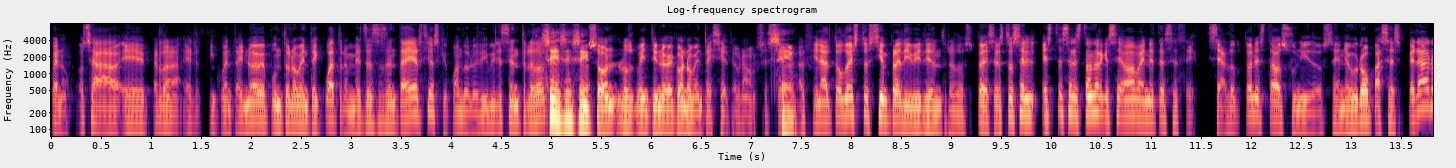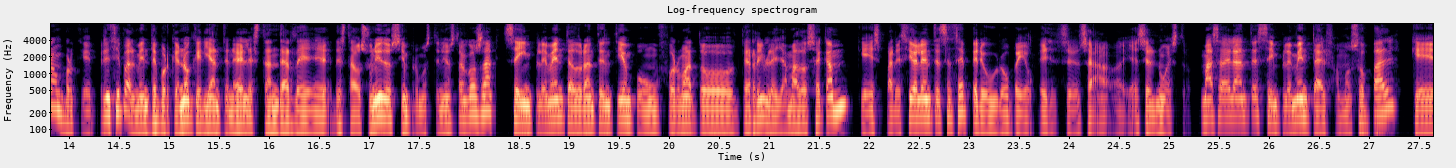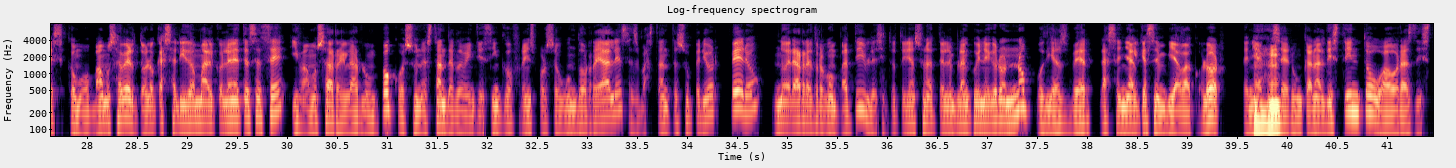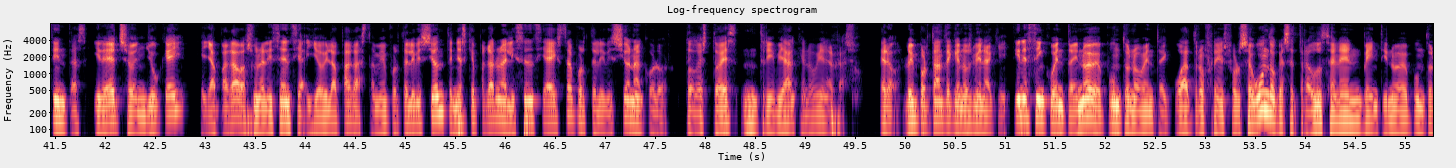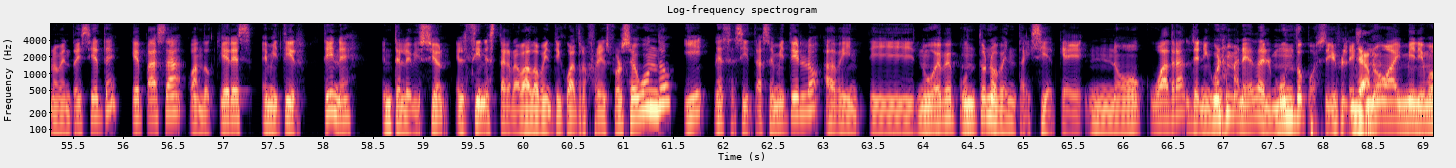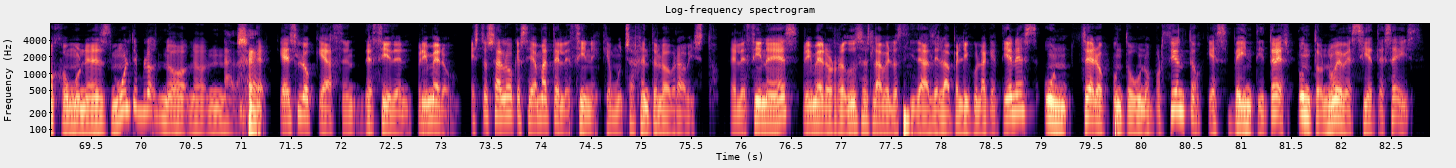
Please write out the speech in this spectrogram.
Bueno, o sea, eh, perdona, el 59.94 en vez de 60 hercios, que cuando lo divides entre dos son los 29,97. Vamos, al final todo esto es siempre dividido entre dos. Entonces, esto es el, este es el estándar que se llamaba NTSC. Se adoptó en Estados Unidos. En Europa se esperaron, porque principalmente porque no querían tener el estándar de, Estados Unidos, siempre hemos tenido esta cosa. Se implementa durante un tiempo un formato terrible llamado SECAM, que es parecido al NTSC, pero europeo. Es, o sea, es el nuestro. Más adelante se implementa el famoso PAL, que es como vamos a ver todo lo que ha salido mal con el NTSC y vamos a arreglarlo un poco. Es un estándar de 25 frames por segundo reales, es bastante superior, pero no era retrocompatible. Si tú tenías una tele en blanco y negro, no podías ver la señal que se enviaba a color. Tenía que ser un canal distinto o a horas distintas. Y de hecho, en UK, que ya pagabas una licencia y hoy la pagas también por televisión, tenías que pagar una licencia extra por televisión a color. Todo esto es trivial que no viene al caso. Pero lo importante que nos viene aquí, tiene 59.94 frames por segundo, que se traducen en 29.97. ¿Qué pasa cuando quieres emitir cine en televisión. El cine está grabado a 24 frames por segundo y necesitas emitirlo a 29.97, que no cuadra de ninguna manera del mundo posible. No hay mínimos comunes múltiplos, no, nada. ¿Qué es lo que hacen? Deciden, primero, esto es algo que se llama telecine, que mucha gente lo habrá visto. Telecine es, primero, reduces la velocidad de la película que tienes un 0.1%, que es 23.976.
